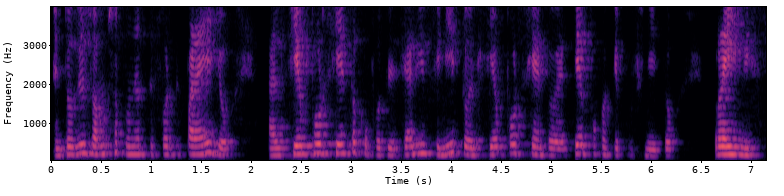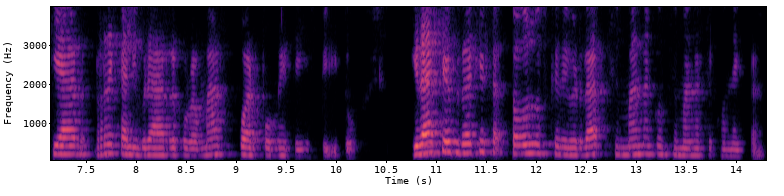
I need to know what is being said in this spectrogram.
Entonces, vamos a ponerte fuerte para ello, al 100% con potencial infinito, el 100% del tiempo con tiempo infinito. Reiniciar, recalibrar, reprogramar cuerpo, mente y espíritu. Gracias, gracias a todos los que de verdad semana con semana se conectan.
